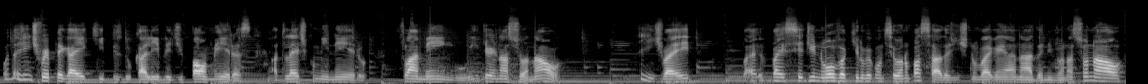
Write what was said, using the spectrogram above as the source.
quando a gente for pegar equipes do calibre de Palmeiras, Atlético Mineiro, Flamengo, Internacional, a gente vai vai, vai ser de novo aquilo que aconteceu ano passado. A gente não vai ganhar nada a nível nacional,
